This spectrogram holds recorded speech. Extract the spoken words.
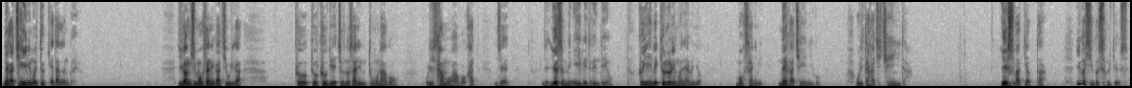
내가 죄인임을 더 깨달는 거예요. 이강시 목사님 같이 우리가 그, 그, 그 교회 전도사님 두 분하고 우리 사모하고 가, 이제, 이제 여섯 명의 예배 드린데요. 그 예배 결론이 뭐냐면요. 목사님이 내가 죄인이고 우리 다 같이 죄인이다. 예수밖에 없다. 이것이 그 설교였어요.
